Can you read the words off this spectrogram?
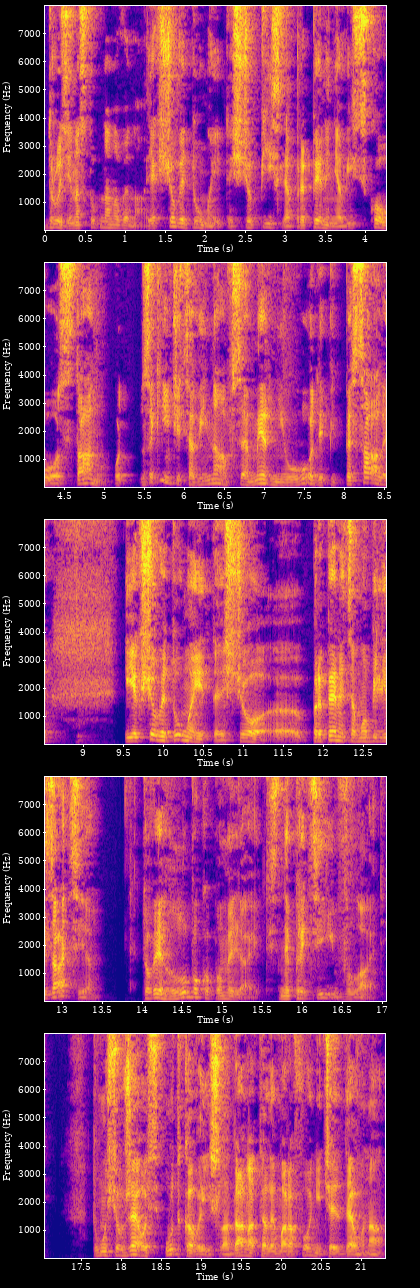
Друзі, наступна новина. Якщо ви думаєте, що після припинення військового стану, от закінчиться війна, все мирні угоди підписали. І якщо ви думаєте, що е, припиниться мобілізація, то ви глибоко помиляєтесь не при цій владі. Тому що вже ось утка вийшла да, на телемарафоні, чи де вона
